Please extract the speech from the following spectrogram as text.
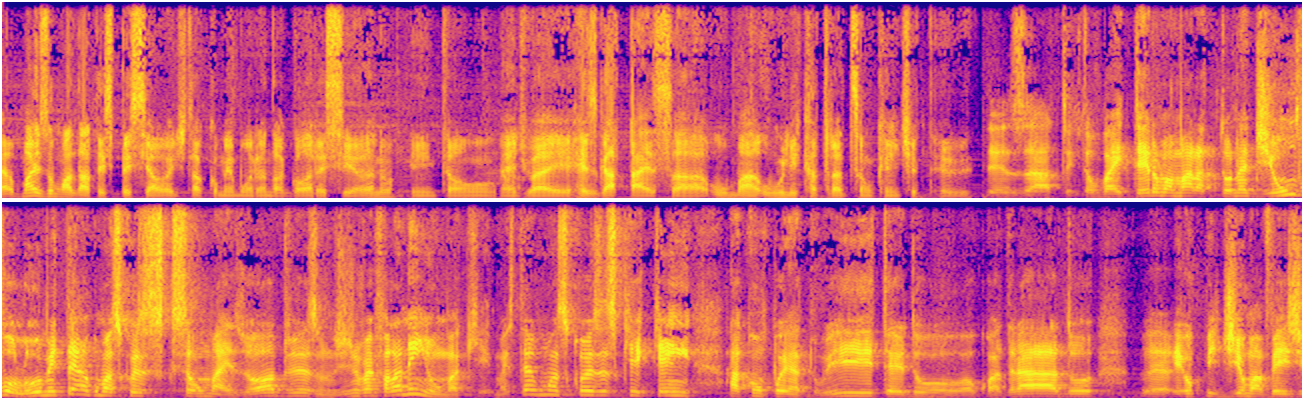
é mais uma data especial a gente tá comemorando agora esse ano, então a gente vai resgatar essa uma única tradição que a gente teve. Exato. Então vai ter uma maratona de um volume. Tem algumas coisas que são mais óbvias, a gente não vai falar nenhuma aqui, mas tem algumas coisas que quem acompanha Twitter do Ao Quadrado, eh, eu pedi uma vez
